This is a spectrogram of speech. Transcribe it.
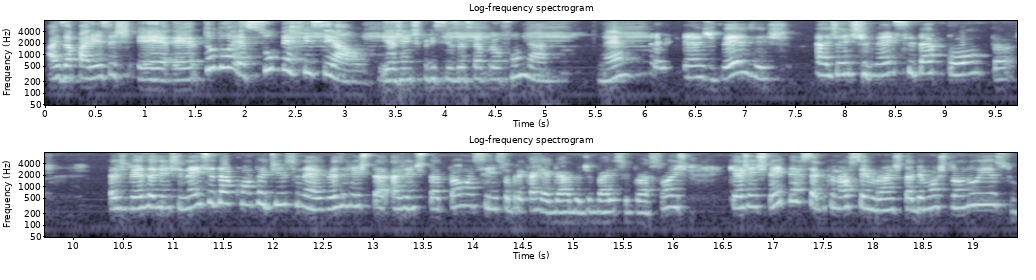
as aparências, é, é, tudo é superficial e a gente precisa se aprofundar, né? É, às vezes a gente nem se dá conta às vezes a gente nem se dá conta disso, né? Às vezes a gente está tá tão assim sobrecarregado de várias situações que a gente nem percebe que o nosso semblante está demonstrando isso.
